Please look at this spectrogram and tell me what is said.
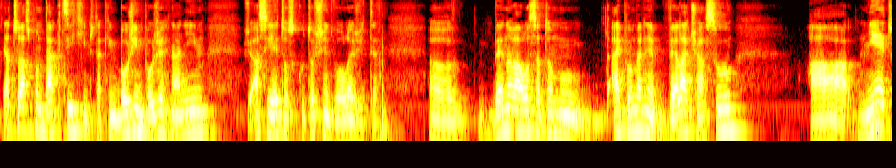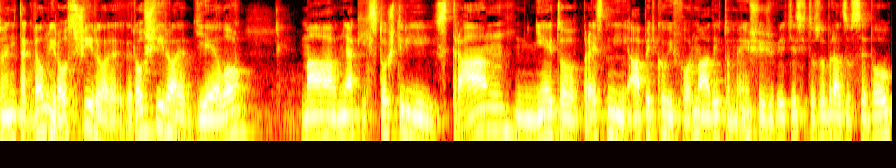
ja to aspoň tak cítim, s takým božím požehnaním, že asi je to skutočne dôležité. Venovalo sa tomu aj pomerne veľa času a nie je to není tak veľmi rozšírele dielo, má nejakých 104 strán, nie je to presný A5-kový formát, je to menšie, že viete si to zobrať so sebou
